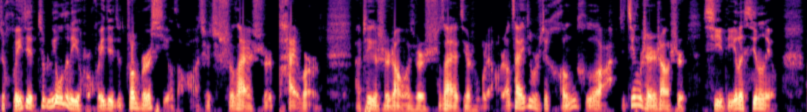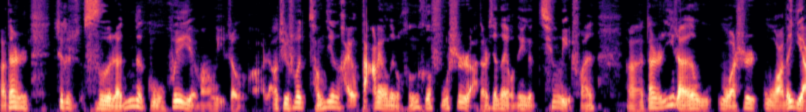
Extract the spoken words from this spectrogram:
就回去就溜达了一会儿，回去就专门洗个澡啊，就实在是太味儿了啊！这个是让我觉得实在接受不了。然后再一就是这恒河啊，就精神上是洗涤了心灵啊，但是这个死人的骨灰也往里扔啊。然后据说曾经还有大量那种恒河浮尸啊，但是现在有那个清理船。啊！但是依然，我是我的眼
